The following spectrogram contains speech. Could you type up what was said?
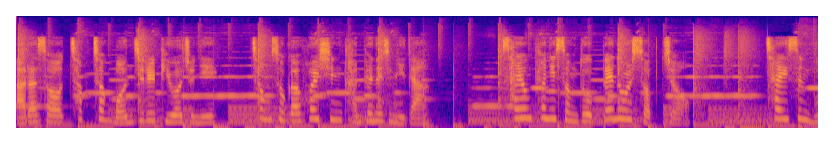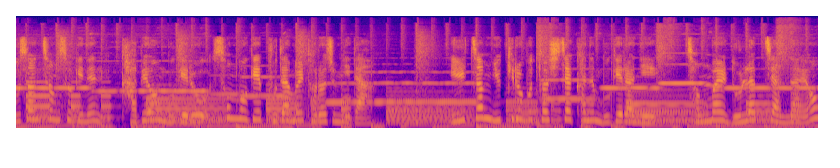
알아서 척척 먼지를 비워주니 청소가 훨씬 간편해집니다. 사용 편의성도 빼놓을 수 없죠. 차이슨 무선 청소기는 가벼운 무게로 손목에 부담을 덜어줍니다. 1.6kg부터 시작하는 무게라니 정말 놀랍지 않나요?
